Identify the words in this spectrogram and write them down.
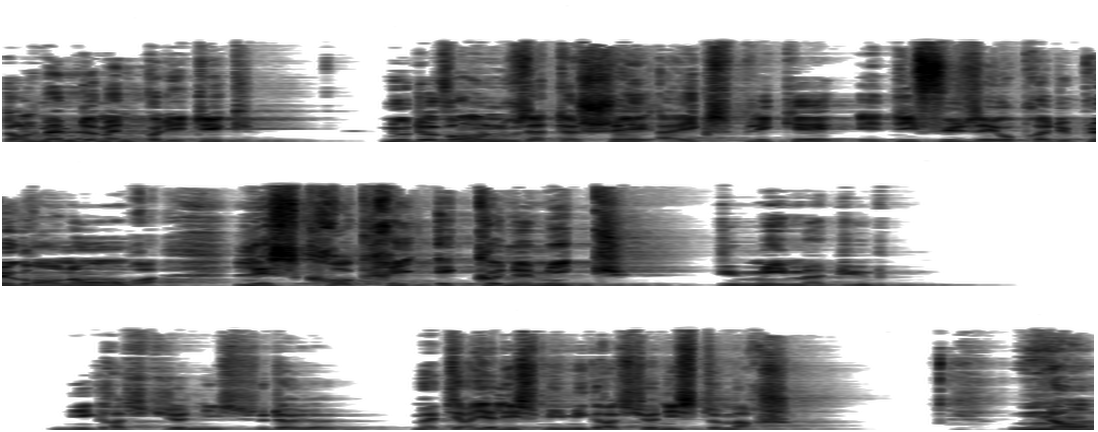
Dans le même domaine politique, nous devons nous attacher à expliquer et diffuser auprès du plus grand nombre l'escroquerie économique du mime, du migrationniste, matérialisme immigrationniste marchand. Non,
